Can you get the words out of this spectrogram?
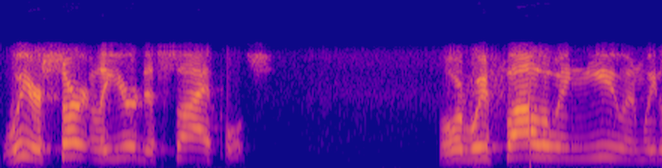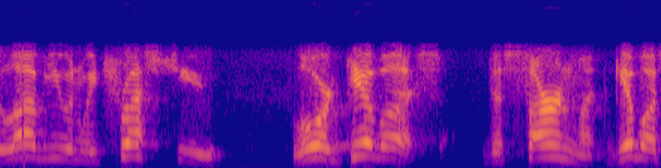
we are certainly your disciples. Lord, we're following you and we love you and we trust you. Lord, give us discernment, give us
